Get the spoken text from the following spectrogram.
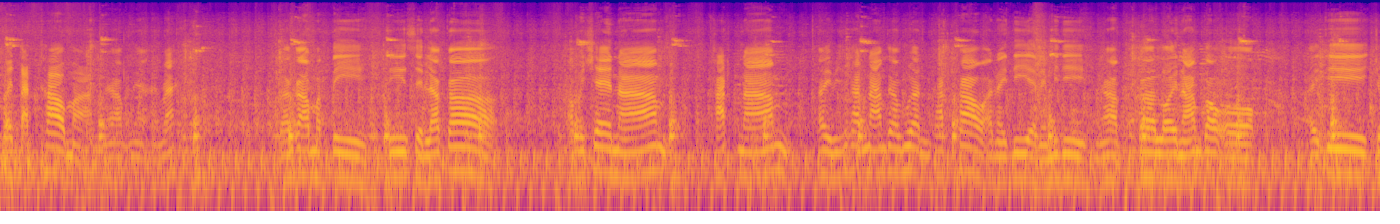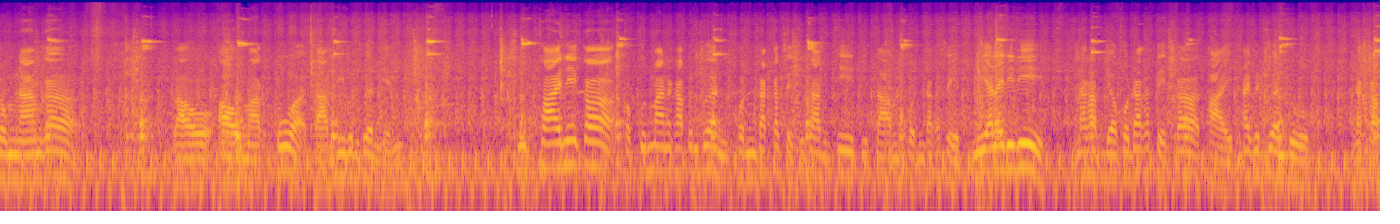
ไปตัดข้าวมานะครับเนี่ยเห็นไหมแล้วก็เอามาตีตีเสร็จแล้วก็เอาไปแช่น้ำคัดน้ำไอ้ไม่ใช่คัดน้ำครับเพื่อนคัดข้าวอันไหนดีอันไหนไม่ดีนะครับ ก็ลอยน้ำก็ออก ไอ้ที่จมน้ำก็เราเอามาคั่วตามที่เพื่อนๆเห็น สุดท้ายนี้ก็ขอบคุณมากนะครับเพื่อนๆคนรักเกษตรทุกท่านที่ติดตามคนรักเกษตรมีอะไรดีๆนะครับ เดี๋ยวคนรักเกษตรก็ถ่ายให้เพื่อนๆดู นะครับ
